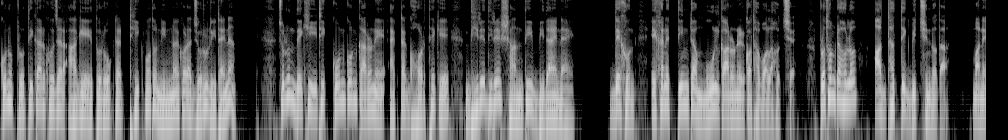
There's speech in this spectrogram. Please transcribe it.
কোনো প্রতিকার খোঁজার আগে তো রোগটা ঠিকমতো নির্ণয় করা জরুরি, তাই না? চলুন দেখি ঠিক কোন কোন কারণে একটা ঘর থেকে ধীরে ধীরে শান্তি বিদায় নেয়। দেখুন, এখানে তিনটা মূল কারণের কথা বলা হচ্ছে। প্রথমটা হলো আধ্যাত্মিক বিচ্ছিন্নতা মানে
